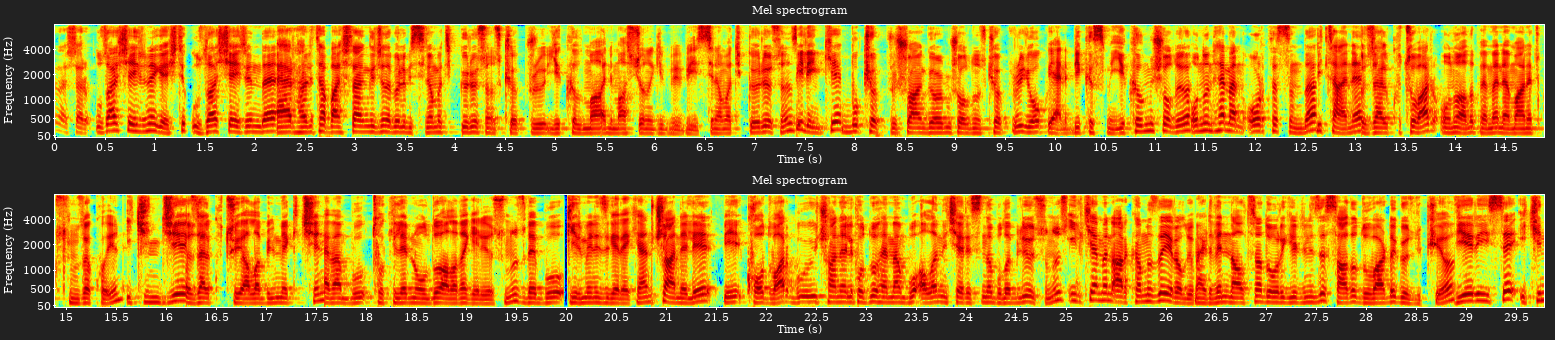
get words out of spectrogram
Arkadaşlar uzay şehrine geçtik. Uzay şehrinde eğer harita başlangıcında böyle bir sinematik görüyorsanız köprü yıkılma animasyonu gibi bir sinematik görüyorsanız bilin ki bu köprü şu an görmüş olduğunuz köprü yok. Yani bir kısmı yıkılmış oluyor. Onun hemen ortasında bir tane özel kutu var. Onu alıp hemen emanet kutunuza koyun. İkinci özel kutuyu alabilmek için hemen bu tokilerin olduğu alana geliyorsunuz ve bu girmeniz gereken 3 haneli bir kod var. Bu 3 haneli kodu hemen bu alan içerisinde bulabiliyorsunuz. İlki hemen arkamızda yer alıyor. Merdivenin altına doğru girdiğinizde sağda duvarda gözüküyor. Diğeri ise 2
